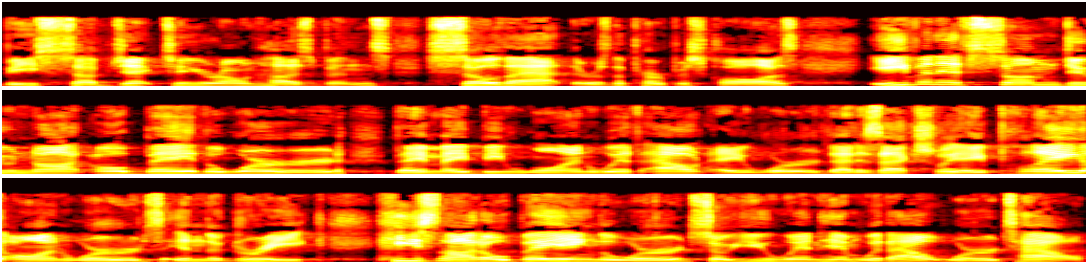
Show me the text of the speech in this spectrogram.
be subject to your own husbands, so that, there's the purpose clause, even if some do not obey the word, they may be won without a word. That is actually a play on words in the Greek. He's not obeying the word, so you win him without words. How?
